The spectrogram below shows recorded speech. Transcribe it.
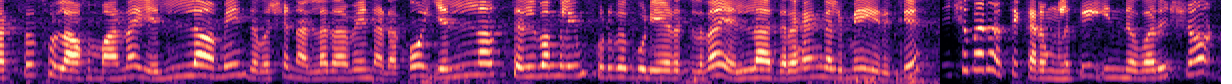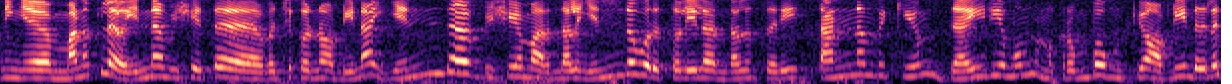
சக்ஸஸ்ஃபுல் ஆகுமானா? எல்லாமே இந்த வருஷம் நல்லதாகவே நடக்கும். எல்லா செல்வங்களையும் கொடுக்கக்கூடிய இடத்துல தான் எல்லா கிரகங்களுமே இருக்குது ரிஷபராசிக்காரவங்களுக்கு இந்த வருஷம் நீங்கள் மனசில் என்ன விஷயத்த வச்சுக்கணும் அப்படின்னா எந்த விஷயமா இருந்தாலும் எந்த ஒரு தொழிலாக இருந்தாலும் சரி தன்னம்பிக்கையும் தைரியமும் நமக்கு ரொம்ப முக்கியம் அப்படின்றதுல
